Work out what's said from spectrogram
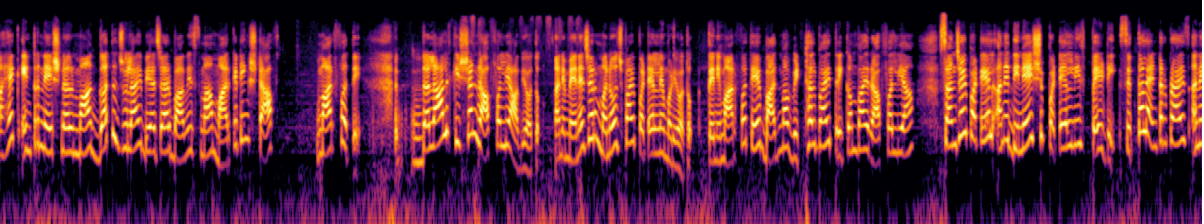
મહેક ઇન્ટરનેશનલમાં ગત જુલાઈ બે હજાર બાવીસમાં માર્કેટિંગ સ્ટાફ મારફતે દલાલ કિશન રાફલિયા આવ્યો હતો. અને મેનેજર મનોજભાઈ પટેલને મળ્યો હતો. તેની મારફતે બાદમાં વિઠ્ઠલભાઈ, ત્રિકમભાઈ રાફલિયા, સંજય પટેલ અને દિનેશ પટેલની પેઢી, સિત્તલ એન્ટરપ્રાઇઝ અને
